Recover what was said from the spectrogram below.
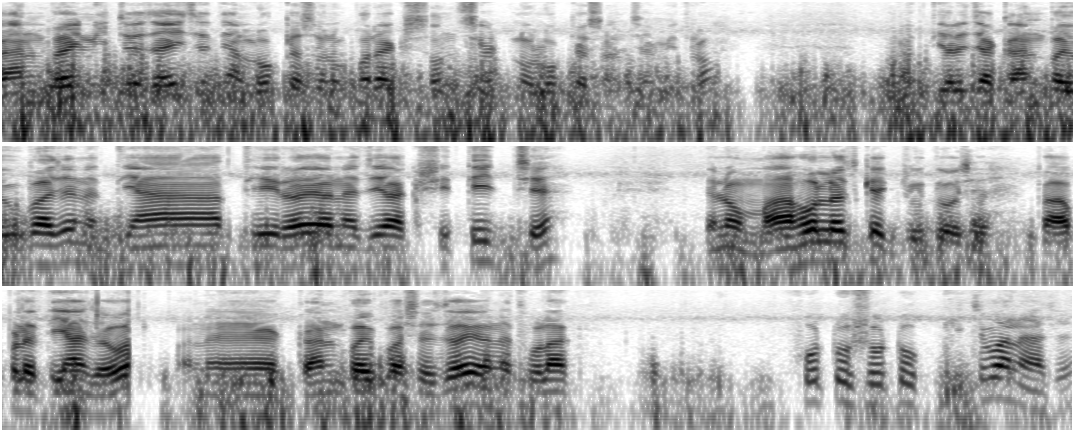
કાનભાઈ નીચે જાય છે ત્યાં લોકેશન ઉપર એક સનસેટનું લોકેશન છે મિત્રો. અત્યારે જ્યાં કાનભાઈ ઊભા છે ને ત્યાંથી રહે અને જે આ ક્ષિતિજ છે એનો માહોલ જ કંઈક જુદો છે. તો આપણે ત્યાં જવા અને કાનભાઈ પાસે જઈ અને થોડાક ફોટો શોટો ખીચવાના છે.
